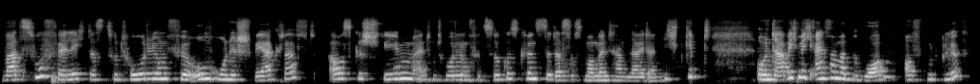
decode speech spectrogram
war zufällig das Tutorium für Um ohne Schwerkraft ausgeschrieben, ein Tutorium für Zirkuskünste, das es momentan leider nicht gibt. Und da habe ich mich einfach mal beworben, auf gut Glück,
